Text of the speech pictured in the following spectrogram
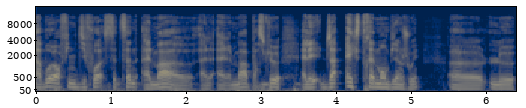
T'as beau avoir fini 10 fois, cette scène, elle m'a, euh, elle, m'a parce que elle est déjà extrêmement bien jouée. Euh, le,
